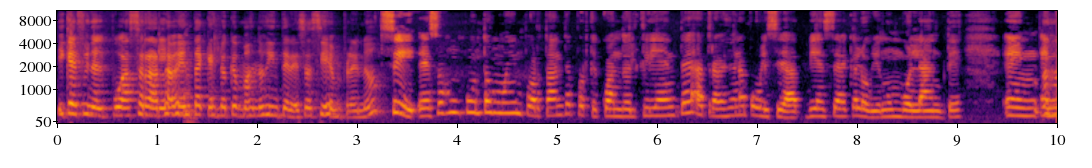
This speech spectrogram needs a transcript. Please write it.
y que al final pueda cerrar la venta, que es lo que más nos interesa siempre, ¿no? Sí, eso es un punto muy importante porque cuando el cliente a través de una publicidad, bien sea que lo vio en un volante, en, en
